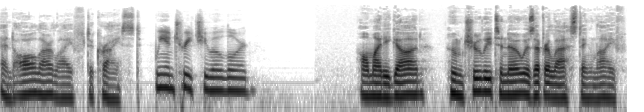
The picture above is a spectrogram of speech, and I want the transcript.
and all our life to Christ. We entreat you, O Lord. Almighty God, whom truly to know is everlasting life,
